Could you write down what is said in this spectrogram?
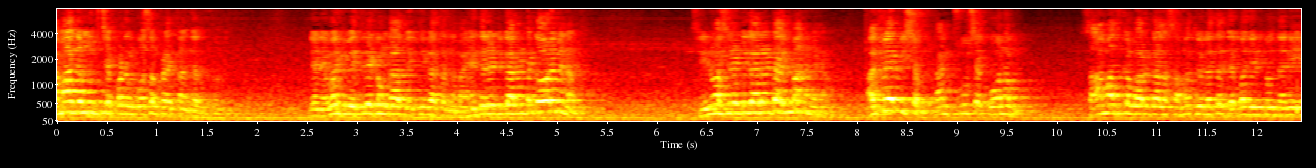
సమాజం ముందు చెప్పడం కోసం ప్రయత్నం జరుగుతుంది. నేను ఎవరికి వ్యతిరేకం కాదు వ్యక్తిగతంగా. మహేందర్ రెడ్డి గారు అంటే గౌరవమేనా? శ్రీనివాసరెడ్డి గారు అంటే అభిమానమేనా? అది వేరే విషయం. కానీ చూసే కోణం సామాజిక వర్గాల సమతుల్యత దెబ్బతింటుందని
